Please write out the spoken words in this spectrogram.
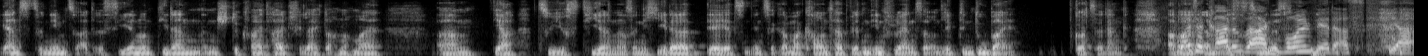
ernst zu nehmen, zu adressieren und die dann ein Stück weit halt vielleicht auch nochmal ähm, ja, zu justieren. Also nicht jeder, der jetzt einen Instagram-Account hat, wird ein Influencer und lebt in Dubai. Gott sei Dank. Aber, ich wollte ähm, gerade sagen, wollen wir das? Ja.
